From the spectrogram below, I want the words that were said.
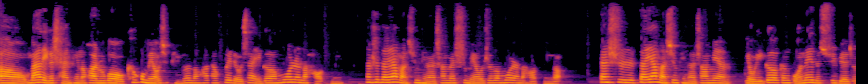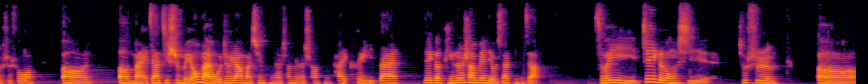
呃，我卖了一个产品的话，如果客户没有去评论的话，他会留下一个默认的好评，但是在亚马逊平台上面是没有这个默认的好评的。但是在亚马逊平台上面有一个跟国内的区别，就是说，呃呃，买家即使没有买我这个亚马逊平台上面的商品，他也可以在那个评论上面留下评价。所以这个东西就是，呃，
